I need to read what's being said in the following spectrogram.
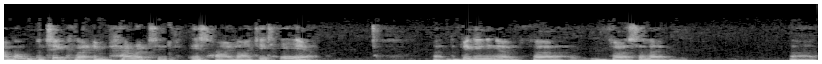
And one particular imperative is highlighted here. At the beginning of uh, verse 11, uh,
